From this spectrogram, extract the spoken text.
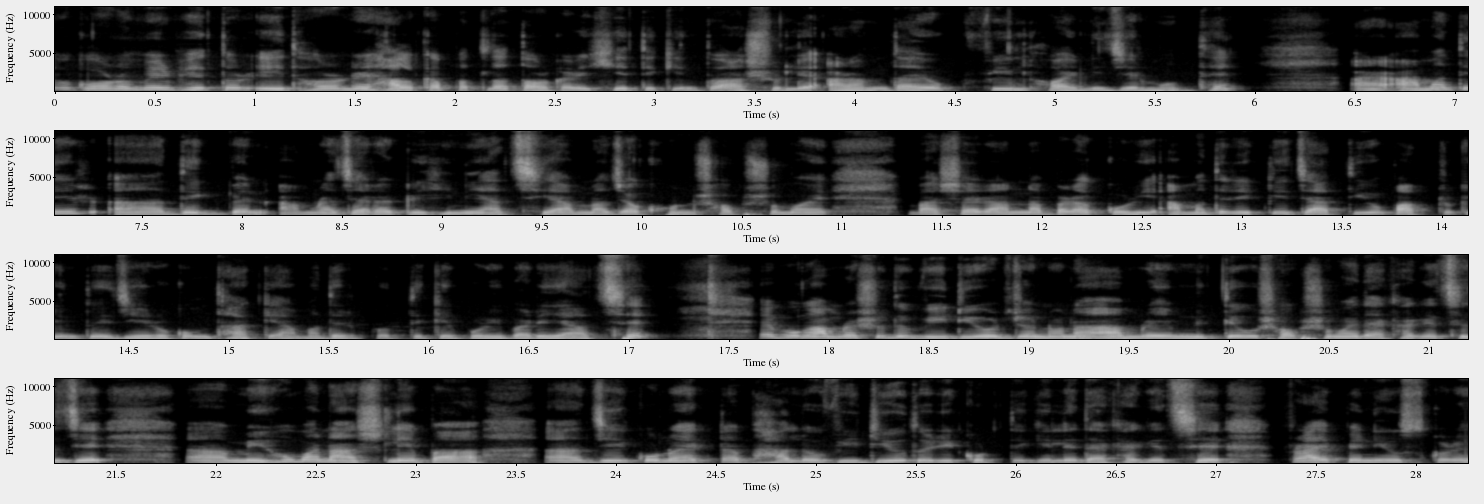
তো গরমের ভেতর এই ধরনের হালকা পাতলা তরকারি খেতে কিন্তু আসলে আরামদায়ক ফিল হয় নিজের মধ্যে। আর আমাদের দেখবেন আমরা যারা গৃহিণী আছি, আমরা যখন সবসময় বাসায় রান্নাবাড়া করি, আমাদের একটি জাতীয় পাত্র কিন্তু এই যে এরকম থাকে, আমাদের প্রত্যেকের পরিবারেই আছে। এবং আমরা শুধু ভিডিওর জন্য না, আমরা এমনিতেও সবসময় দেখা গেছে যে মেহমান আসলে বা যে কোনো একটা ভালো ভিডিও তৈরি করতে গেলে দেখা গেছে ফ্রাই প্যান ইউজ করে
